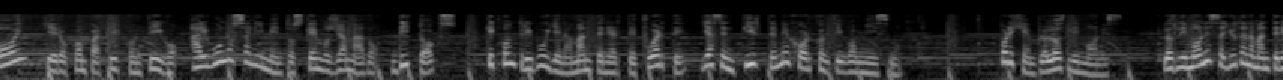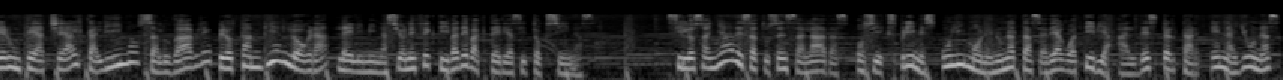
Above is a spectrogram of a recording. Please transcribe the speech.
Hoy quiero compartir contigo algunos alimentos que hemos llamado detox que contribuyen a mantenerte fuerte y a sentirte mejor contigo mismo. Por ejemplo, los limones. Los limones ayudan a mantener un pH alcalino, saludable, pero también logra la eliminación efectiva de bacterias y toxinas. Si los añades a tus ensaladas o si exprimes un limón en una taza de agua tibia al despertar en ayunas,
